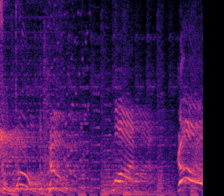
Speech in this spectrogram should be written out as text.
Three, two, one, go!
